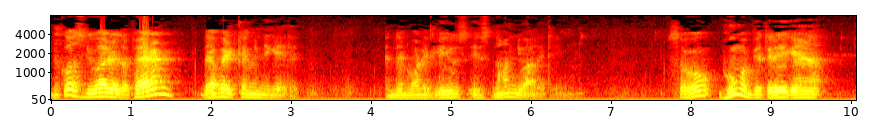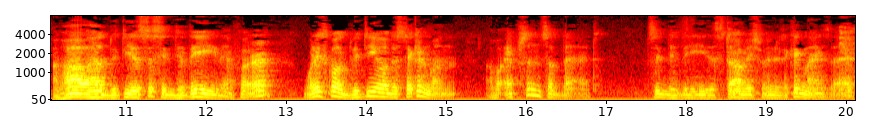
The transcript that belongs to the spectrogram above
because duality is apparent, therefore it can be negated. And then what it leaves is non-duality. So, bhuma vyatiregena abhavaha dvitiyasya siddhyate, therefore what is called Dvitiya, the second one, our absence of that, Siddhiti is established when we recognize that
